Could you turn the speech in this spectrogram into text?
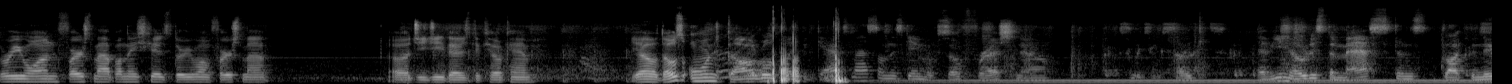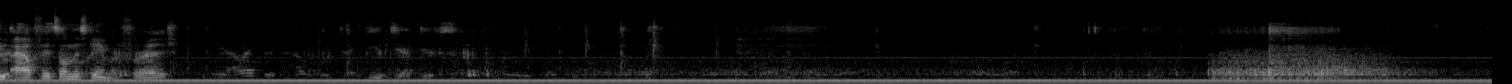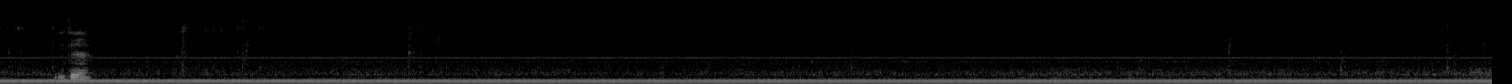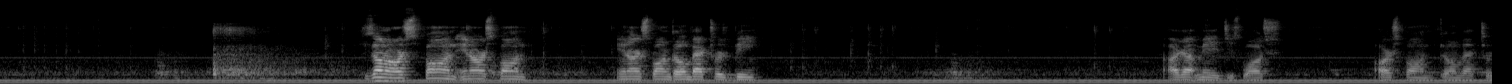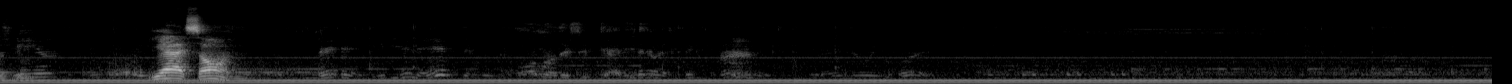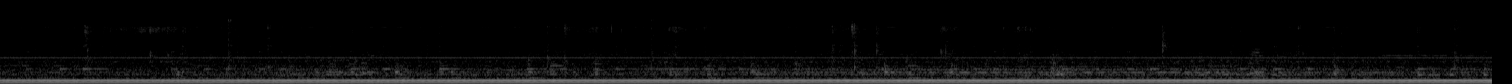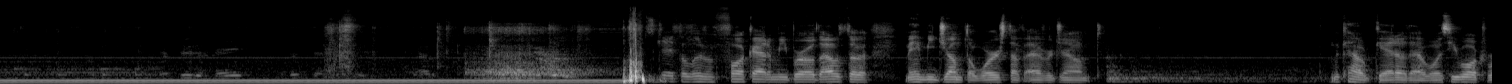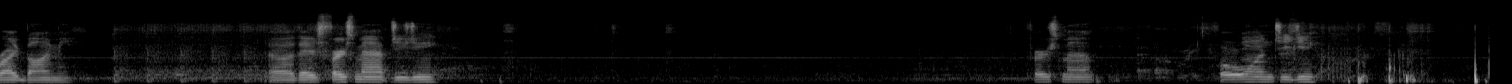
3-1 first map on these kids. 3-1 first map. Uh, GG, there's the kill cam. Yo, those orange goggles, like the gas mask on this game looks so fresh now. Like, have you noticed the masks and like the new outfits on this game are fresh? Good? He's on our spawn, in our spawn. In our spawn, going back towards B. I got mid, just watch. Our spawn, going back towards B. Yeah, I saw him. Scared the living fuck out of me, bro. That was the made me jump the worst I've ever jumped. Look how ghetto that was. He walked right by me. Uh, there's first map, GG. First map, 4-1, GG.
